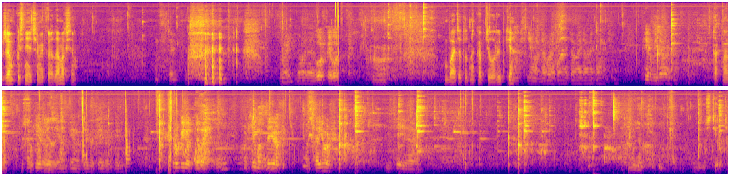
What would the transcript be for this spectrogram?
Джем вкуснее, чем икра, да, Максим? Батя тут накоптил рыбки. Давай, давай, давай. Первый. Так, надо А, кусок Первый, отрезать. первый, первый, первый, первый, первый. Кто вперед, давай. Максим, отстаешь. Отстаешь. Быстрее, давай. Будем дегустировать.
